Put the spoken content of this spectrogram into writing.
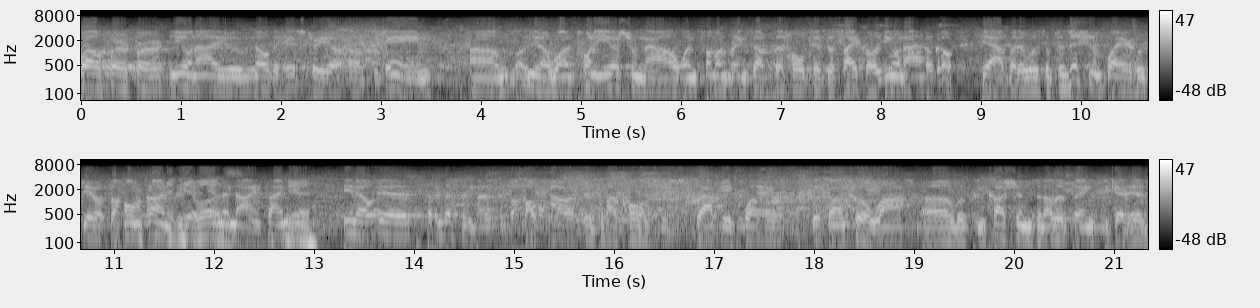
Well, for, for you and I who know the history of, of the game, um, you know, one, 20 years from now, when someone brings up that Holt hit the cycle, you and I will go, yeah, but it was a position player who gave up the home run in the ninth. I mean, Yeah. You know, uh, listen, the whole power is about Colts. A scrappy player. He's gone through a lot uh, with concussions and other things to get his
